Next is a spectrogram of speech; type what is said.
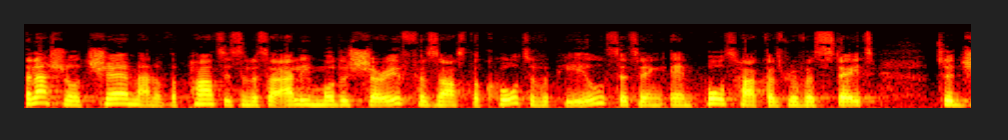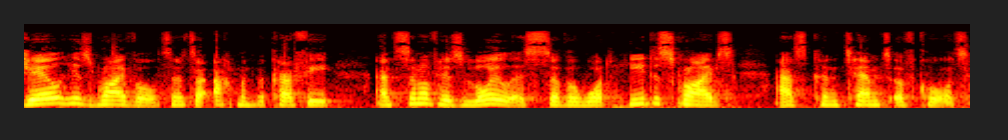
The national chairman of the party, Senator Ali Modu Sharif, has asked the Court of Appeal, sitting in Port Harcourt, River State, to jail his rival, Senator Ahmed Makarfi, and some of his loyalists over what he describes as contempt of court.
